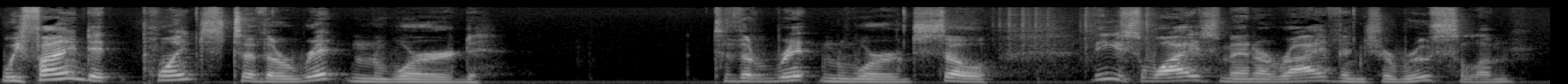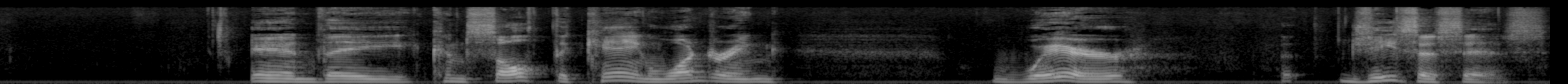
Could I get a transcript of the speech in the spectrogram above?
we find it points to the written word. To the written word. So these wise men arrive in Jerusalem and they consult the king, wondering where Jesus is.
